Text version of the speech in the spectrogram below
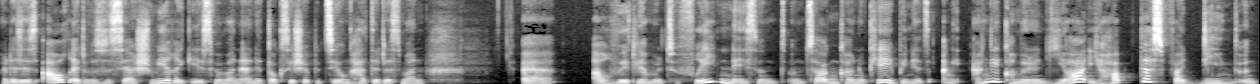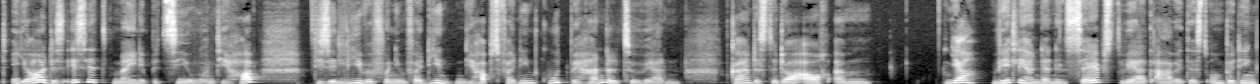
Weil das ist auch etwas, was sehr schwierig ist, wenn man eine toxische Beziehung hatte, dass man äh, auch wirklich einmal zufrieden ist und, und sagen kann, okay, ich bin jetzt an, angekommen und ja, ich habe das verdient und ja, das ist jetzt meine Beziehung und ich habe diese Liebe von ihm verdient und ich habe es verdient, gut behandelt zu werden. Gar, dass du da auch ähm, ja, wirklich an deinen Selbstwert arbeitest, unbedingt.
